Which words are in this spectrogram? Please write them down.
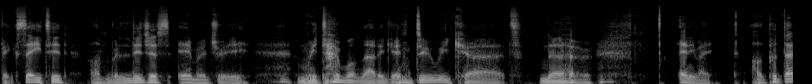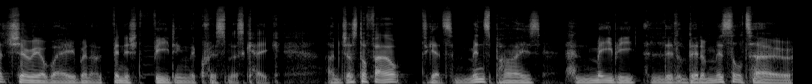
fixated on religious imagery. And we don't want that again, do we, Kurt? No. Anyway, I'll put that sherry away when I've finished feeding the Christmas cake. I'm just off out to get some mince pies and maybe a little bit of mistletoe.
